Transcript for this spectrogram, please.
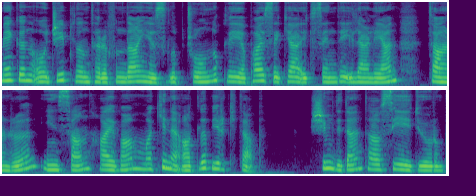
Megan O. Giplin tarafından yazılıp çoğunlukla yapay zeka ekseninde ilerleyen Tanrı, İnsan, Hayvan, Makine adlı bir kitap. Şimdiden tavsiye ediyorum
